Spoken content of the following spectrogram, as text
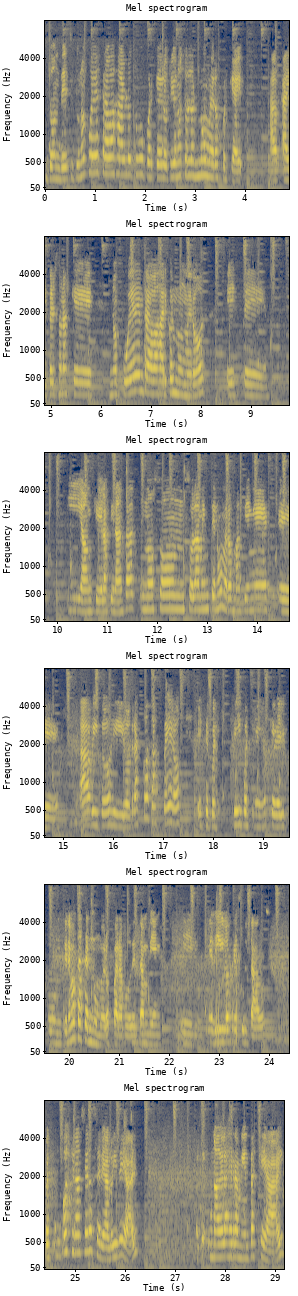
donde si tú no puedes trabajarlo tú porque lo tuyo no son los números, porque hay, hay personas que no pueden trabajar con números, este, y aunque las finanzas no son solamente números, más bien es eh, hábitos y otras cosas, pero este pues sí, pues tenemos que ver con, tenemos que hacer números para poder también eh, medir los resultados. Pues un coach financiero sería lo ideal. Es una de las herramientas que hay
